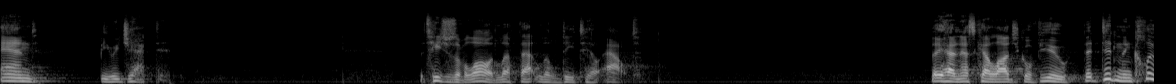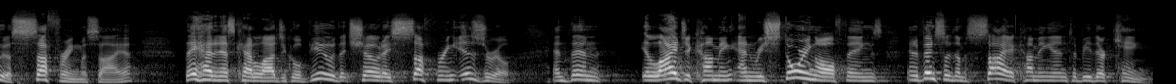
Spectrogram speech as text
and be rejected? The teachers of the law had left that little detail out. They had an eschatological view that didn't include a suffering Messiah. They had an eschatological view that showed a suffering Israel. And then Elijah coming and restoring all things, and eventually the Messiah coming in to be their king.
